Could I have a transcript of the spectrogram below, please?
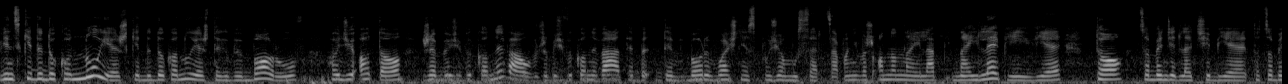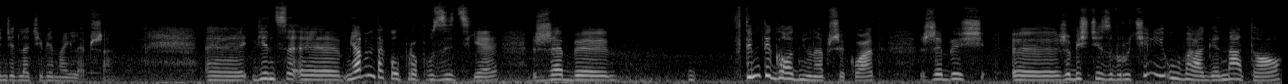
więc kiedy dokonujesz, kiedy dokonujesz tych wyborów, chodzi o to, żebyś wykonywał, żebyś wykonywała te, te wybory właśnie z poziomu serca, ponieważ ono najlepiej, najlepiej wie to, co będzie dla ciebie, to, co będzie dla ciebie najlepsze. E, Więc e, miałabym taką propozycję, żeby w tym tygodniu na przykład, żebyś, e, żebyście zwrócili uwagę na to,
